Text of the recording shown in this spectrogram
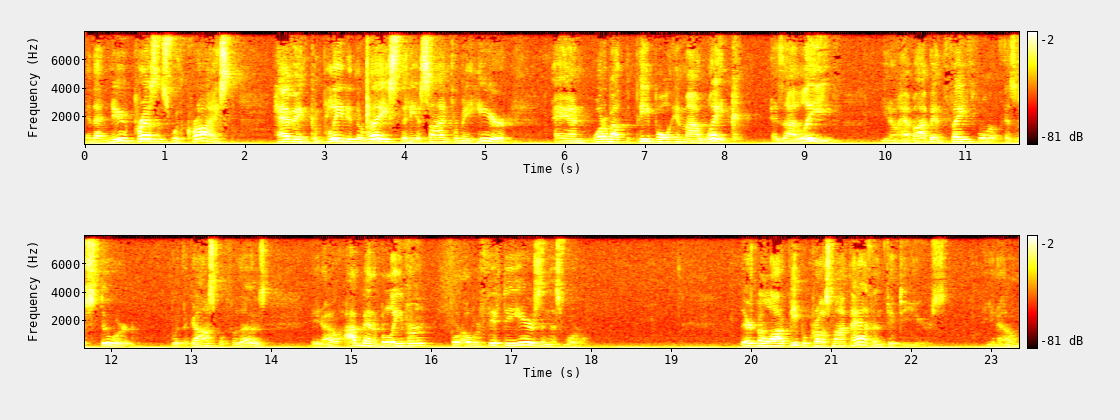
and that new presence with Christ, having completed the race that He assigned for me here? And what about the people in my wake as I leave? You know, have I been faithful as a steward with the gospel for those? You know, I've been a believer for over 50 years in this world. There's been a lot of people cross my path in 50 years, you know,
